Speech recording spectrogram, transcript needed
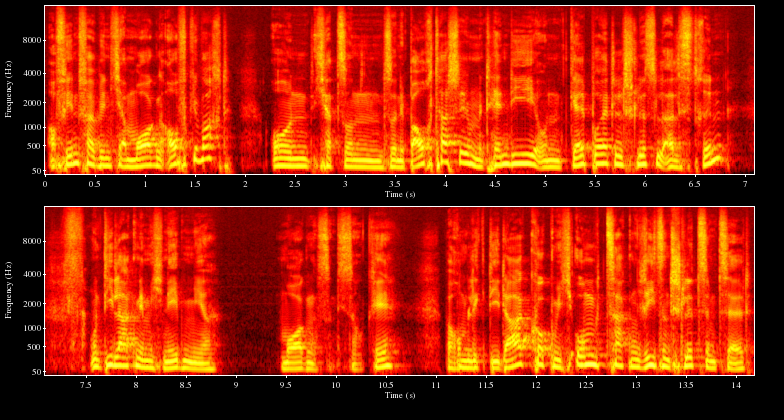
Auf jeden Fall bin ich am Morgen aufgewacht und ich hatte so, ein, so eine Bauchtasche mit Handy und Geldbeutel, Schlüssel, alles drin. Und die lag nämlich neben mir morgens. Und ich so, okay, warum liegt die da? Guck mich um, zack, ein riesen Schlitz im Zelt.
